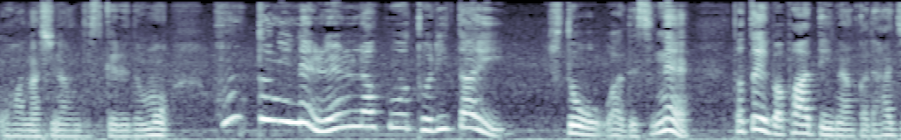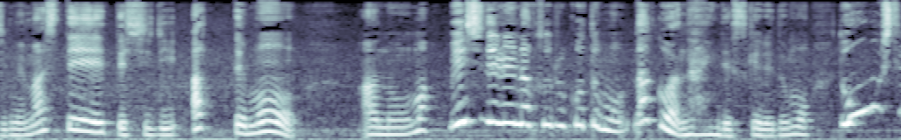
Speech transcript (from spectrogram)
お話なんですけれども、本当にね、連絡を取りたい人はですね、例えばパーティーなんかで初めましてって知り合っても、あの、まあ、名刺で連絡することもなくはないんですけれども、どうして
